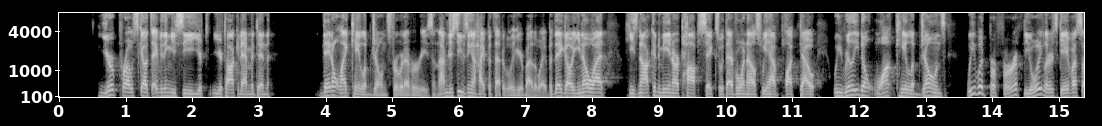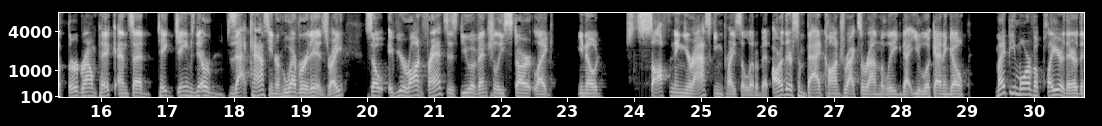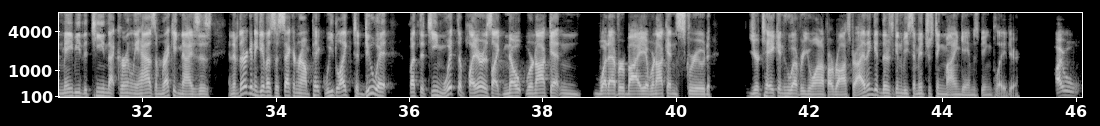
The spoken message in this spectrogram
your pro scouts, everything you see, you're you're talking to Edmonton, they don't like Caleb Jones for whatever reason. I'm just using a hypothetical here, by the way. But they go, you know what? He's not going to be in our top six with everyone else we have plucked out. We really don't want Caleb Jones. We would prefer if the Oilers gave us a third round pick and said, take James or Zack Kassian or whoever it is, right? So if you're Ron Francis, do you eventually start like, you know, softening your asking price a little bit? Are there some bad contracts around the league that you look at and go, might be more of a player there than maybe the team that currently has him recognizes? And if they're going to give us a second round pick, we'd like to do it. But the team with the player is like, nope, we're not getting whatever by you. We're not getting screwed. You're taking whoever you want off our roster. I think there's going to be some interesting mind games being played here. I will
